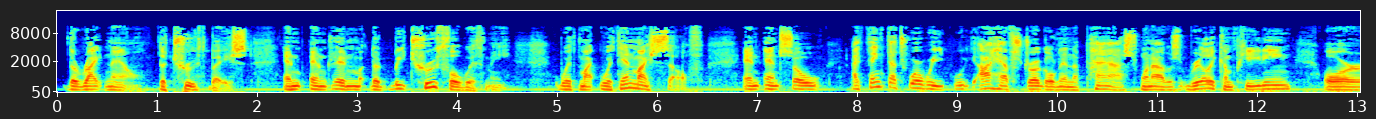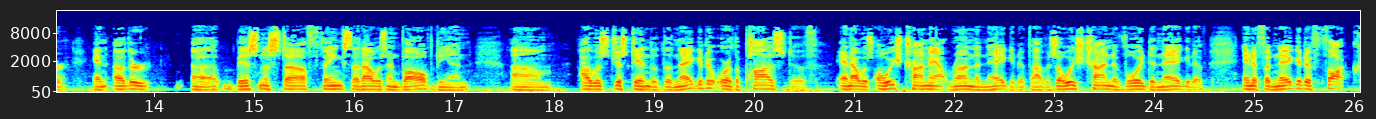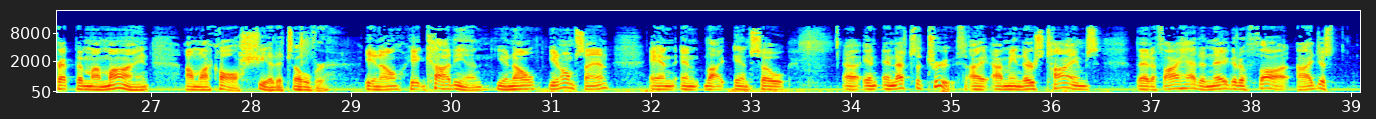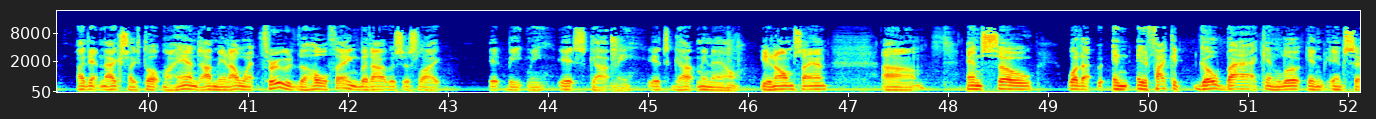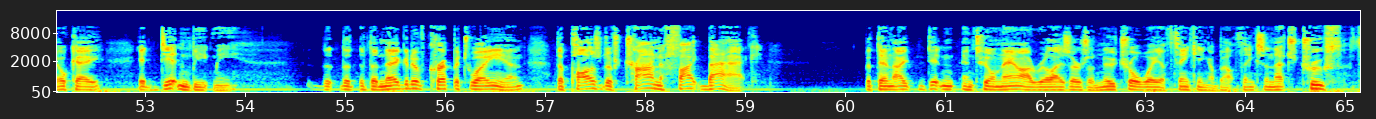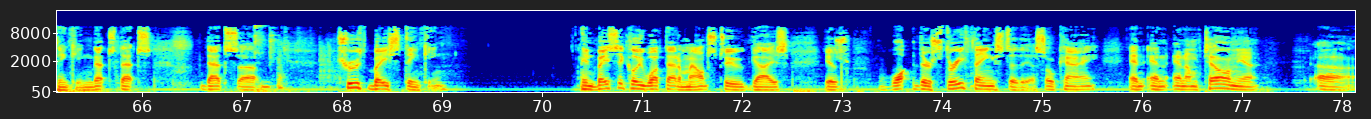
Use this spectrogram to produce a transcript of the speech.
the right now, the truth based, and and and the, be truthful with me, with my within myself, and and so I think that's where we, we I have struggled in the past when I was really competing or in other uh, business stuff, things that I was involved in. Um, I was just into the negative or the positive, and I was always trying to outrun the negative. I was always trying to avoid the. And if a negative thought crept in my mind, I'm like, oh shit, it's over. You know, it got in, you know, you know what I'm saying? And, and like, and so, uh, and, and that's the truth. I, I mean, there's times that if I had a negative thought, I just, I didn't actually throw up my hands. I mean, I went through the whole thing, but I was just like, it beat me. It's got me. It's got me now. You know what I'm saying? Um, and so what, I, and if I could go back and look and, and say, okay, it didn't beat me. The, the, the negative crept its way in, the positive trying to fight back, but then I didn't until now I realized there's a neutral way of thinking about things and that's truth thinking. That's, that's, that's, um, truth based thinking. And basically what that amounts to, guys, is what, there's three things to this, okay? And, and, and I'm telling you, uh,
